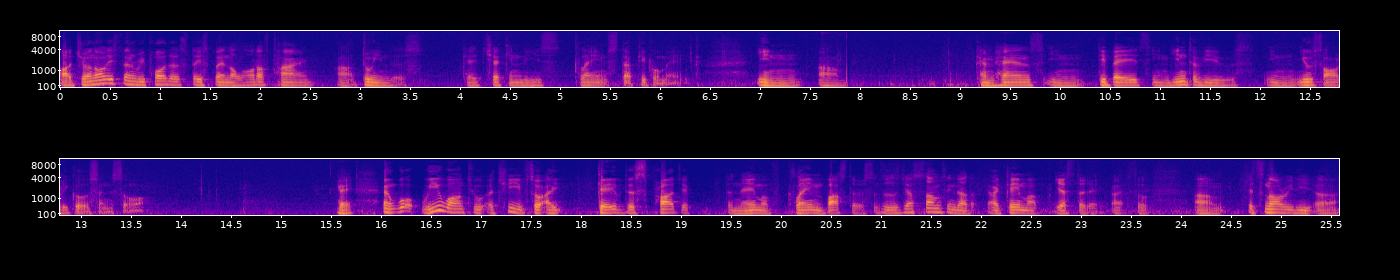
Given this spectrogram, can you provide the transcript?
Uh, journalists and reporters, they spend a lot of time uh, doing this, okay, checking these claims that people make in um, campaigns, in debates, in interviews, in news articles, and so on. Okay, and what we want to achieve, so I gave this project the name of Claim Busters. This is just something that I came up yesterday, right? So um, it's not really a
